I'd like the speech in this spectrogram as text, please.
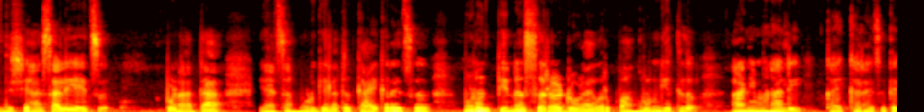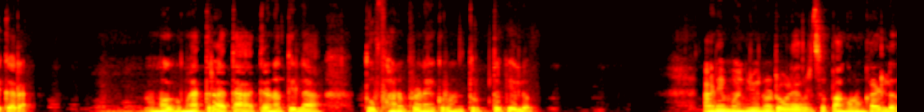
दिशी हसायला यायचं. पण आता याचा मूड गेला तर काय करायचं? म्हणून तिनं सरळ डोळ्यावर पांघरून घेतलं. आणि म्हणाली काय करायचं ते करा. मग मात्र आता त्यानं तिला तुफान प्रणय करून तृप्त केलं. आणि मंजूनं डोळ्यावरचं पांघरून काढलं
